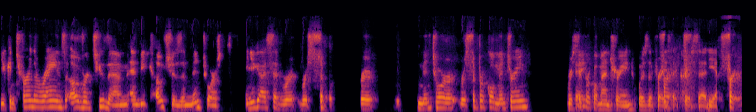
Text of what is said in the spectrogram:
you can turn the reins over to them and be coaches and mentors. And you guys said re- recipro- re- mentor, reciprocal mentoring. Reciprocal okay. mentoring was the phrase for, that Chris said. Yeah. For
